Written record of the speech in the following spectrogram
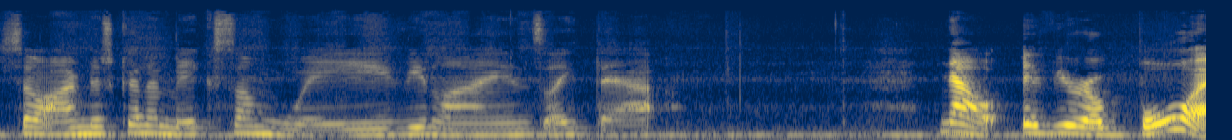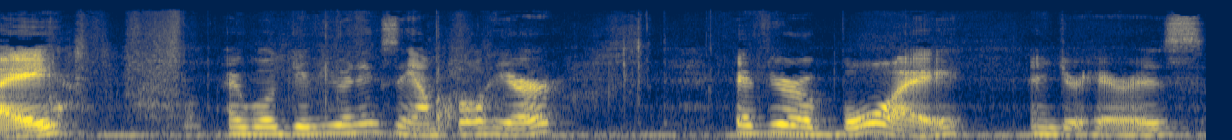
So I'm just going to make some wavy lines like that. Now, if you're a boy, I will give you an example here. If you're a boy and your hair is,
